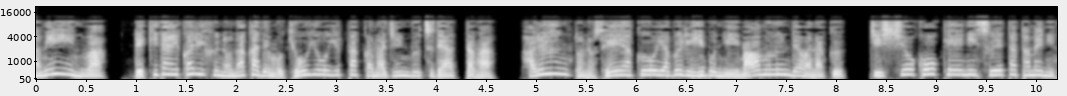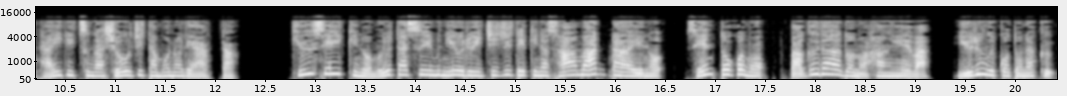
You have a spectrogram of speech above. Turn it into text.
アミーンは歴代カリフの中でも教養豊かな人物であったが、ハルーンとの制約を破りイボニー・マームーンではなく、実施を後継に据えたために対立が生じたものであった。9世紀のムータスイムによる一時的なサーマッラーへの戦闘後もバグダードの繁栄は揺るぐことなく、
